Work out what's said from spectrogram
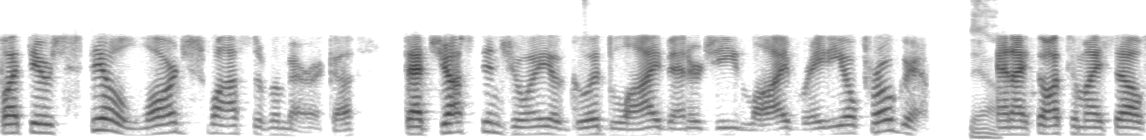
But there's still large swaths of America that just enjoy a good live energy, live radio program. Yeah. And I thought to myself,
